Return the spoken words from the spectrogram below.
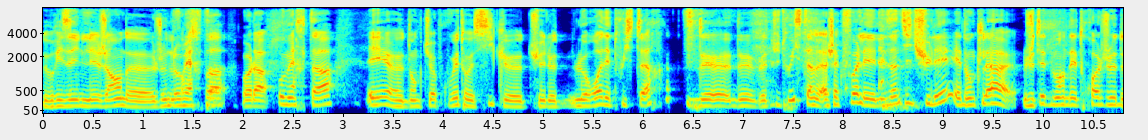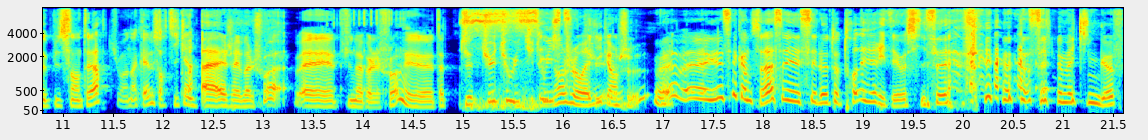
de briser une légende. Euh, Je ne force L'omerta. pas. Voilà, Omerta. Et euh, donc tu as prouvé toi aussi que tu es le, le roi des twisters. De, de, bah, tu twistes à chaque fois les, les intitulés. Et donc là, je t'ai demandé trois jeux de plus de 100 heures. Tu en as quand même sorti qu'un. Ah, j'avais pas le choix. Ouais, tu n'as pas le choix. Mais euh, t'as- tu, tu, tu, tu, Sinon, twistes. j'aurais dit qu'un jeu. Ouais, ouais, c'est comme ça, c'est, c'est le top 3 des vérités aussi, c'est, c'est, c'est le making of.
